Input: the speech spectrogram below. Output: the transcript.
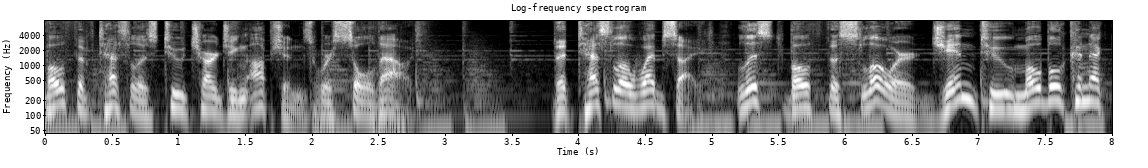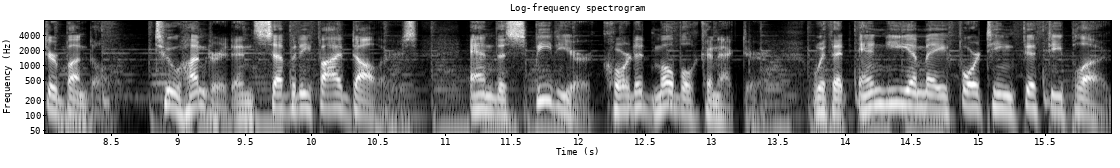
both of Tesla's two charging options were sold out. The Tesla website lists both the slower Gen 2 mobile connector bundle, $275, and the speedier corded mobile connector with an NEMA 1450 plug,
